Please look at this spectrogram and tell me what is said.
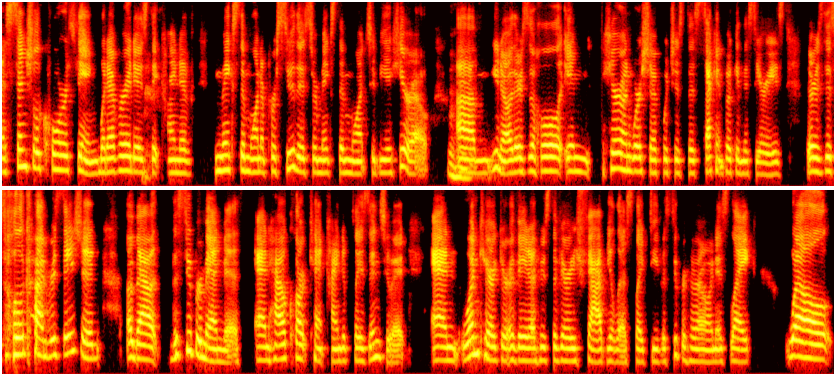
essential core thing, whatever it is that kind of makes them want to pursue this or makes them want to be a hero. Mm-hmm. Um, you know, there's the whole in Hero Worship, which is the second book in the series, there's this whole conversation about the Superman myth and how Clark Kent kind of plays into it. And one character, Aveda, who's the very fabulous, like diva superhero, and is like, well,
